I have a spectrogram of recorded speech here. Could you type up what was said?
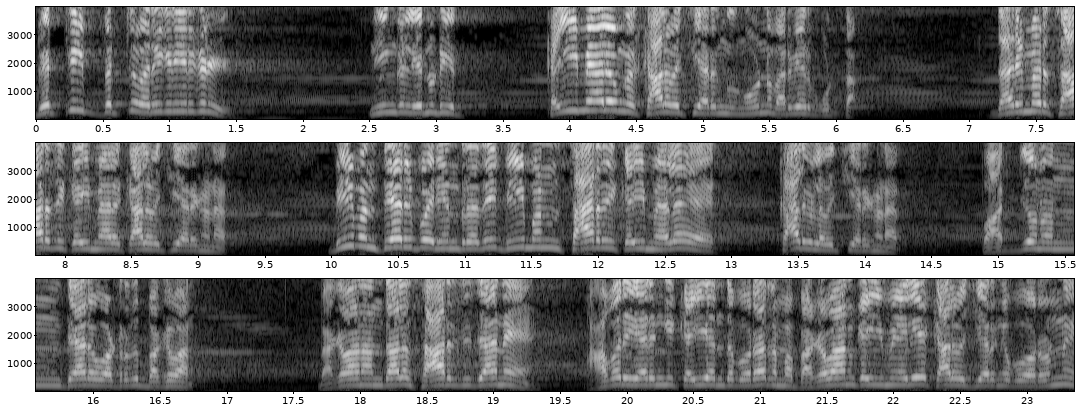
வெற்றி பெற்று வருகிறீர்கள். நீங்கள் என்னுடைய கை மேல உங்க காலை வச்சு இறங்குங்கன்னு வரவேற்பு கொடுத்தான். தர்மர் சாரதி கை மேல காலை வச்சு இறங்கினார். பீமன் தேறி போய் நின்றது பீமன் சாரதி கை மேல கால்களை வச்சு இறங்கினார். இப்ப அர்ஜுனன் தேர ஓட்டுறது பகவான். பகவான் இருந்தாலும் சாரதி தானே? அவர் இறங்கி கை அந்த போறார் நம்ம பகவான் கை மேலேயே கால் வச்சு இறங்க போறோம்னு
